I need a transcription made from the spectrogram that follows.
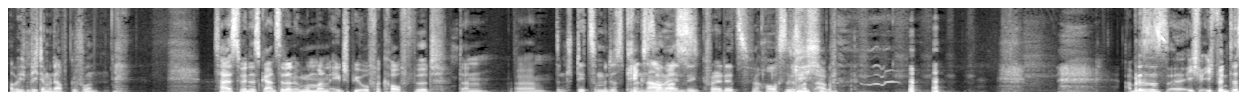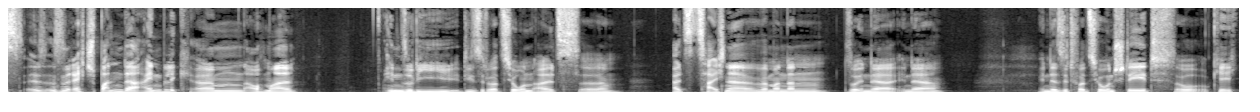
habe ich mich damit abgefunden. Das heißt, wenn das Ganze dann irgendwann mal an HBO verkauft wird, dann ähm, Dann steht zumindest mein Name was- in den Credits für ab. Aber das ist, äh, ich, ich finde, das ist, ein recht spannender Einblick, ähm, auch mal in so die, die Situation als, äh, als Zeichner, wenn man dann so in der, in der, in der Situation steht, so, okay, ich,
